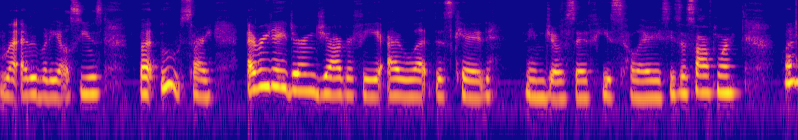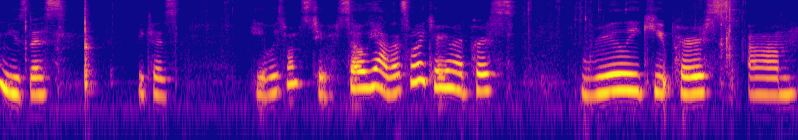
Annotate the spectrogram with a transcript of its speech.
let everybody else use. But, ooh, sorry. Every day during geography, I let this kid named Joseph, he's hilarious. He's a sophomore. Let him use this because he always wants to. So, yeah, that's what I carry in my purse. Really cute purse. Um,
